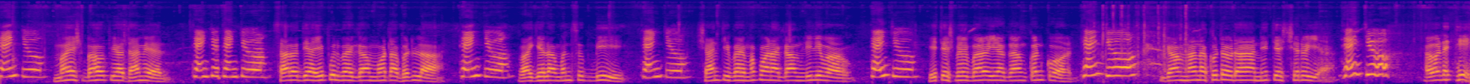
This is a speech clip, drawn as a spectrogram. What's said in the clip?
thank you Mahesh Bahupiya Dhamel. Thank you thank you Sardiya Hipulbhai ગામ Mota Bhadla. Thank you Vaghela Mansukh B. Thank you Shantibhai Makwana ગામ લીલીવાવ. થેન્ક યુ હિતેશભાઈ બારૈયા ગામ કનકોટ. થેન્ક યુ ગામ નાના ખુટવડા નિતેશ સરવૈયા થેન્ક યુ હવે નથી.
